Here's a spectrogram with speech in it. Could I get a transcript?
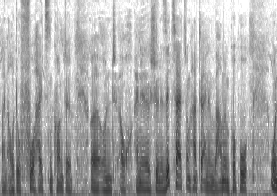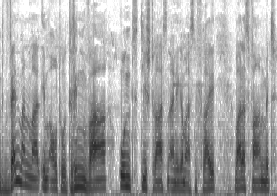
mein Auto vorheizen konnte äh, und auch eine schöne Sitzheizung hatte, einen warmen Popo. Und wenn man mal im Auto drin war und die Straßen einigermaßen frei, war das Fahren mit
